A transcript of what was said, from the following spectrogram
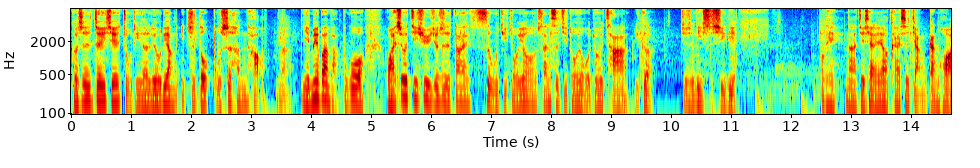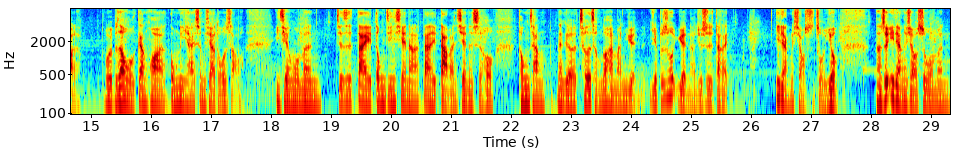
可是这一些主题的流量一直都不是很好，那也没有办法。不过我还是会继续，就是大概四五集左右、三四集左右，我就会插一个，就是历史系列。OK，那接下来要开始讲干话了。我也不知道我干话功力还剩下多少。以前我们就是带东京线啊，带大阪线的时候，通常那个车程都还蛮远的，也不是说远啊，就是大概一两个小时左右。那这一两个小时，我们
